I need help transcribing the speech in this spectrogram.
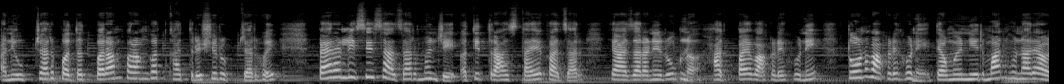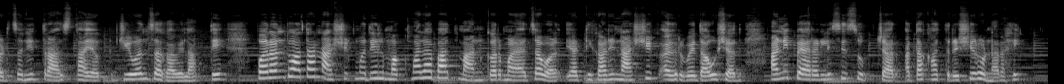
आणि उपचार पद्धत परंपरागत खात्रीशीर उपचार होय. पॅरालिसिस आजार म्हणजे अति त्रासदायक आजार. या आजाराने रुग्ण हातपाय वाकडे होणे तोंड वाकडे होणे त्यामुळे निर्माण होणाऱ्या अडचणीत त्रासदायक जीवन जगावे लागते. परंतु आता नाशिकमधील मखमालाबाद मानकर मळ्याजवळ या ठिकाणी नाशिक आयुर्वेद औषध आणि पॅरालिसिस उपचार आता खात्रीशीर होणार आहे.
